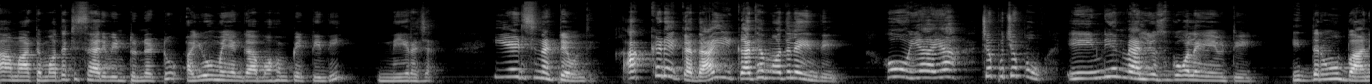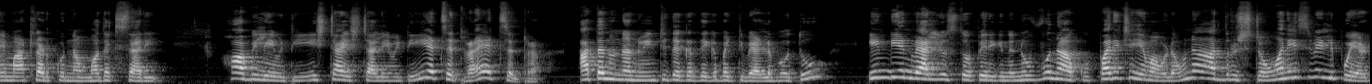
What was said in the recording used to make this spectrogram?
ఆ మాట మొదటిసారి వింటున్నట్టు అయోమయంగా మొహం పెట్టింది నీరజ. ఏడిసినట్టే ఉంది. అక్కడే కదా ఈ కథ మొదలైంది. ఓ యా యా చెప్పు చెప్పు. ఈ ఇండియన్ వాల్యూస్ గోల ఏమిటి? ఇద్దరము బాగానే మాట్లాడుకున్నాం మొదటిసారి. హాబీలేమిటి? ఇష్ట ఇష్టాలేమిటి ఎట్సెట్రా ఎట్సెట్రా అతను నన్ను ఇంటి దగ్గర దిగబెట్టి వెళ్ళబోతూ ఇండియన్ వాల్యూస్తో పెరిగిన నువ్వు నాకు పరిచయం అవడం నా అదృష్టం అనేసి వెళ్ళిపోయాడు.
